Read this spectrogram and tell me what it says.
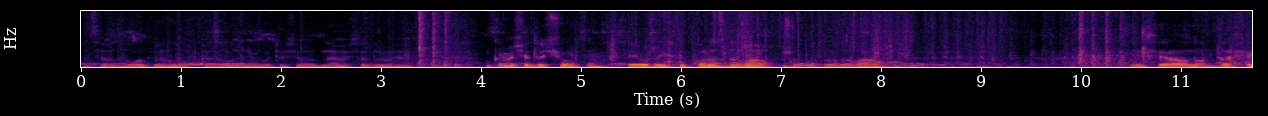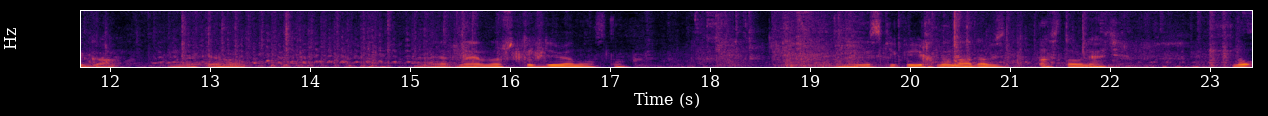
Це от голуб і голубка должні бути. Ось одне, ось друге. Ну, коротше, до чорта. Це я вже їх тут пороздавав, що попродавав. І все одно дофіга. Дофіга. Наверное, штук 90. Мені скільки їх не треба оставляти. Ну,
